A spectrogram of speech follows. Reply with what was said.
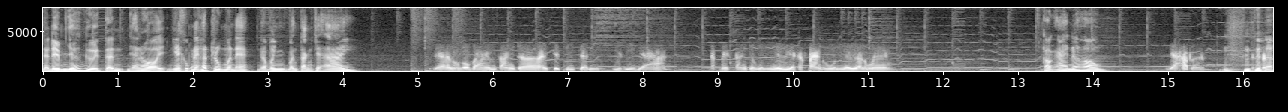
Là đêm nhớ người tình. Dạ rồi nghe khúc này hết rung rồi nè. Rồi bạn, bạn tặng cho ai? Dạ em không có bạn em tặng cho ekip chương trình quý khán giả. Đặc biệt tặng cho Quỳnh Như và các bạn của Quỳnh Như ở Long An. Còn ai nữa không? Dạ hết rồi.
